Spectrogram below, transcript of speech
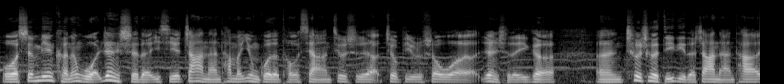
我身边可能我认识的一些渣男他们用过的头像，就是就比如说我认识的一个，嗯，彻彻底底的渣男，他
